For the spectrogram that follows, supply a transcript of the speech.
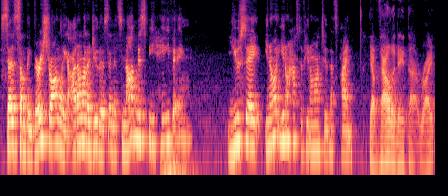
says something very strongly, I don't want to do this, and it's not misbehaving, you say, you know what, you don't have to if you don't want to. That's fine. Yeah, validate that, right?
